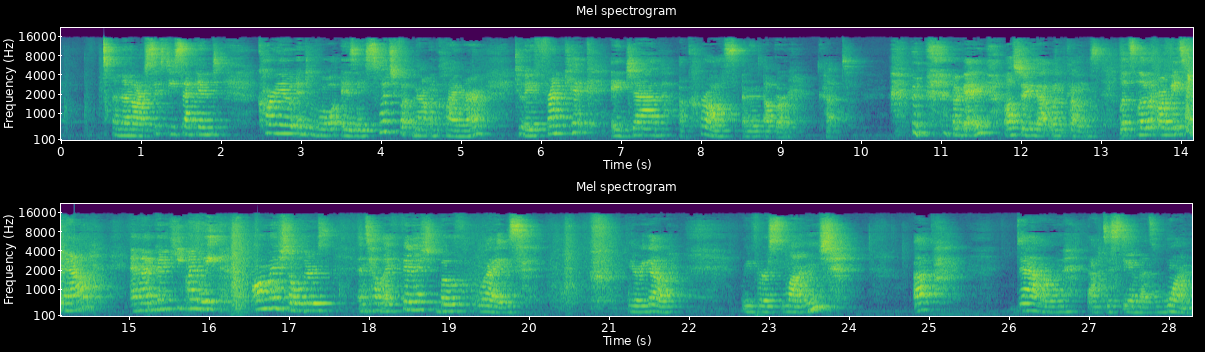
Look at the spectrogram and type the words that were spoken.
and then our 60 second cardio interval is a switch foot mountain climber to a front kick, a jab, a cross, and an upper cut. okay, I'll show you that when it comes. Let's load up our weights for now. And I'm gonna keep my weight on my shoulders until I finish both legs. Here we go. Reverse lunge, up, down, back to stand, that's one.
